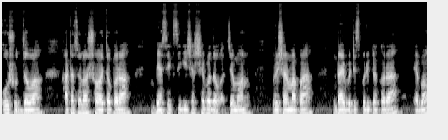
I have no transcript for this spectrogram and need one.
ওষুধ দেওয়া, হাঁটাচলার সহায়তা করা, বেসিক চিকিৎসার সেবা দেওয়া, যেমন প্রেশার মাপা, ডায়াবেটিস পরীক্ষা করা এবং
